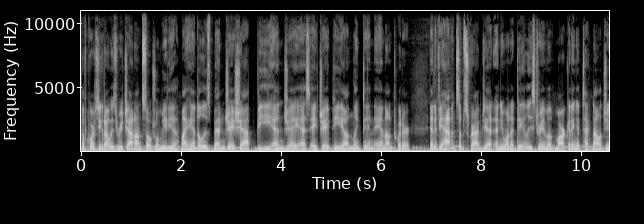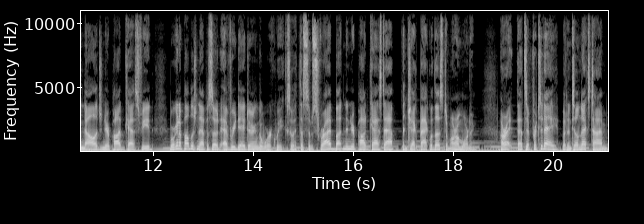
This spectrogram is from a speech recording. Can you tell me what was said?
Of course, you can always reach out on social media. My handle is Ben J. Shap, B E N J S H A P, on LinkedIn and on Twitter. And if you haven't subscribed yet and you want a daily stream of marketing and technology knowledge in your podcast feed, we're going to publish an episode every day during the work week. So hit the subscribe button in your podcast app and check back with us tomorrow morning. All right, that's it for today. But until next time,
